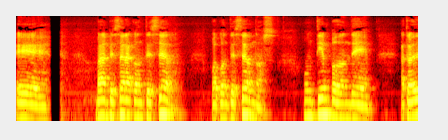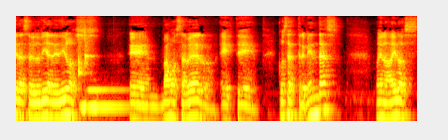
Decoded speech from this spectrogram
eh, va a empezar a acontecer o acontecernos un tiempo donde a través de la sabiduría de Dios eh, vamos a ver este, cosas tremendas. Bueno, ahí los,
